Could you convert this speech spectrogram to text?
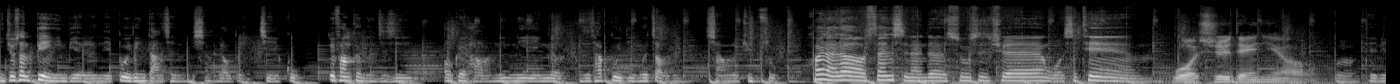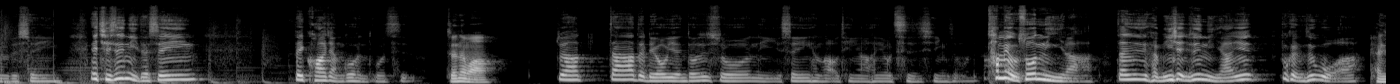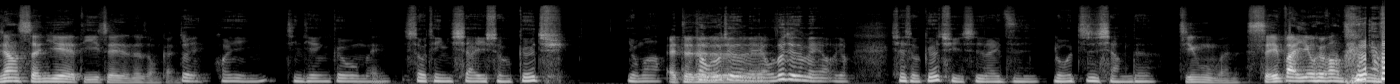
你就算变赢别人，也不一定达成你想要的结果。对方可能只是 OK 好，你你赢了，可是他不一定会照着你想要的去做。欢迎来到三十男的舒适圈，我是 Tim，我是 Daniel。哦，Daniel 的声音，哎，其实你的声音被夸奖过很多次，真的吗？对啊，大家的留言都是说你声音很好听啊，很有磁性什么的。他没有说你啦，但是很明显就是你啊，因为。不可能是我啊！很像深夜 DJ 的那种感觉。对，欢迎今天跟我们收听下一首歌曲，有吗？哎，对对对，我都觉得没有，我都觉得没有。有下一首歌曲是来自罗志祥的《精武门》，谁半夜会放《精武门》？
